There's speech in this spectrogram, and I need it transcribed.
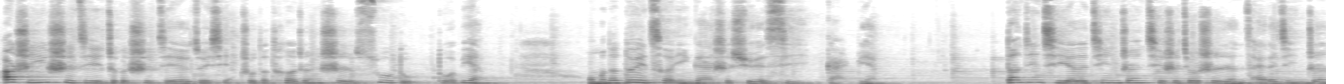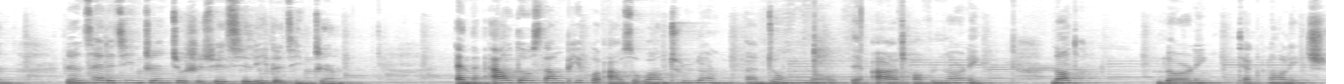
二十一世纪这个世界最显著的特征是速度多变，我们的对策应该是学习改变。当今企业的竞争其实就是人才的竞争，人才的竞争就是学习力的竞争。And although some people also want to learn but don't know the art of learning, not learning technology，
